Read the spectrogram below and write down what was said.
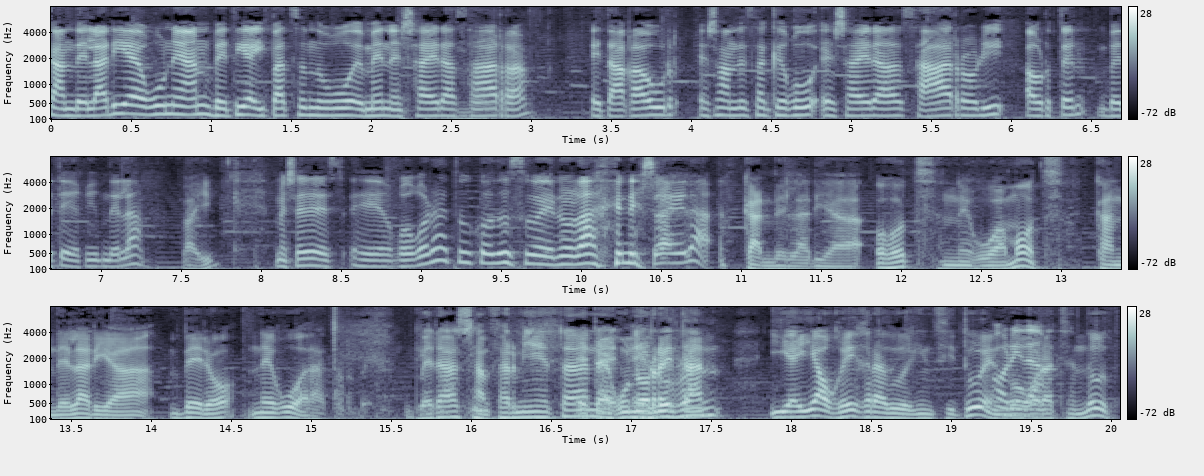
Kandelaria egunean beti aipatzen dugu hemen esaera zaharra, eta gaur esan dezakegu esaera zahar hori aurten bete egin dela. Bai. Mesedez, e, gogoratuko duzue nola den esaera? Kandelaria hotz, negua motz. Kandelaria bero, negua datorbe. bera, San Fermietan... Eta egun horretan, iaia hogei gradu egin zituen, gogoratzen dut.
